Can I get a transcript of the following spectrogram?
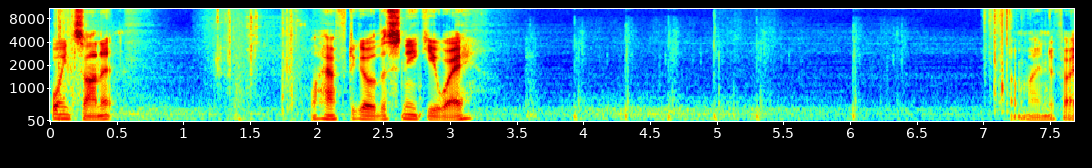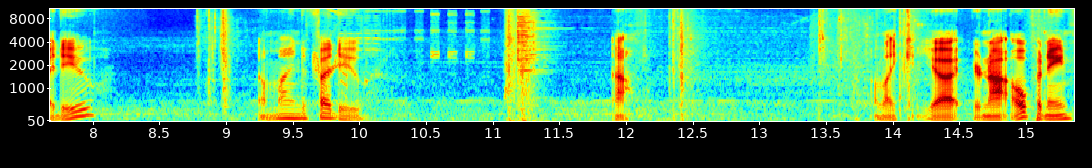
points on it, we'll have to go the sneaky way. Don't mind if I do. Don't mind if I do. I like, yeah, you're not opening.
